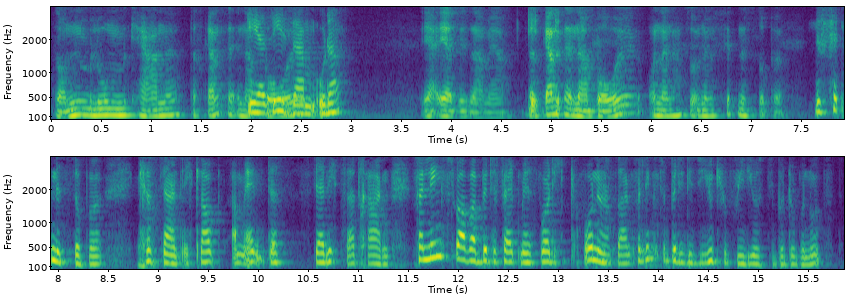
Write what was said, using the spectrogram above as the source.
Sonnenblumenkerne. Das Ganze in einer Eher Bowl. Sesam, oder? Ja, eher Sesam, ja. Das Ganze in einer Bowl und dann hast du eine Fitnesssuppe. Eine Fitnesssuppe. Christian, ich glaube, am Ende, das ist ja nicht zu ertragen. Verlinkst du aber bitte, fällt mir, das wollte ich vorhin noch sagen, verlinkst du bitte diese YouTube-Videos, die du benutzt?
